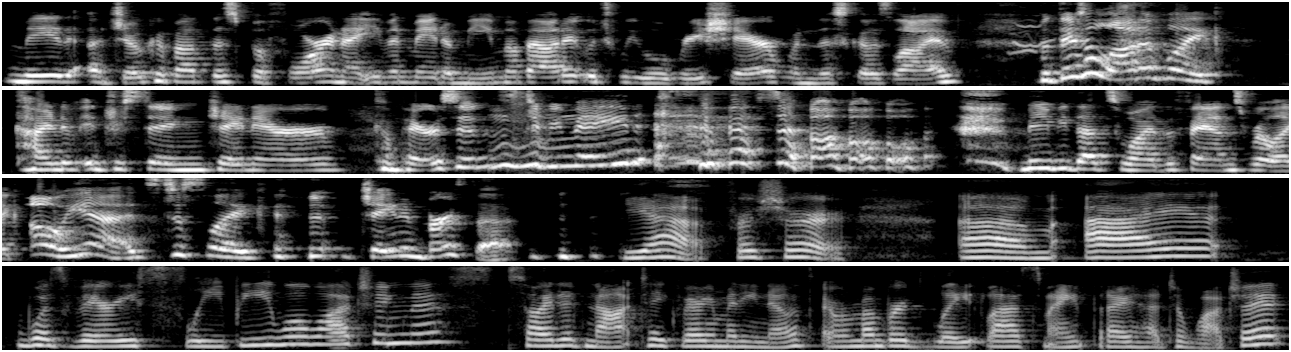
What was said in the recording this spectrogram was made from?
made a joke about this before, and I even made a meme about it, which we will reshare when this goes live. But there's a lot of like kind of interesting Jane Eyre comparisons to be Mhm. made. so maybe that's why the fans were like, oh, yeah, it's just like Jane and Bertha. yeah, for sure. Um, I was very sleepy while watching this, so I did not take very many notes. I remembered late last night that I had to watch it.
